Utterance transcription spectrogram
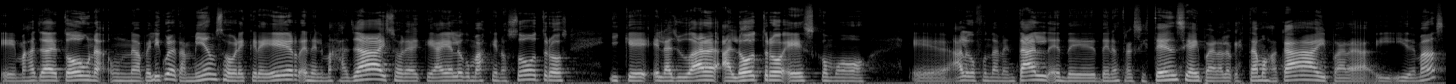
eh, más allá de todo una, película también sobre creer en el más allá y sobre que hay algo más que nosotros y que el ayudar al otro es como eh, algo fundamental de, nuestra existencia y para lo que estamos acá y, para, y demás.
